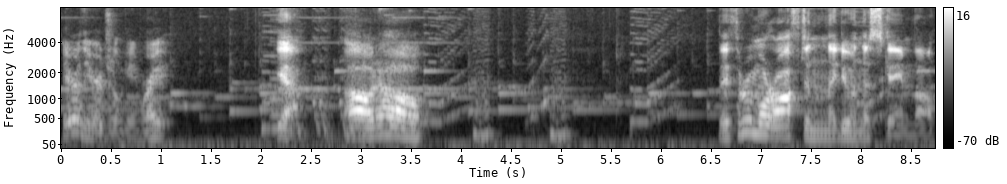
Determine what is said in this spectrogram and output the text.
They were in the original game, right? Yeah. Oh no. They threw more often than they do in this game, though.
